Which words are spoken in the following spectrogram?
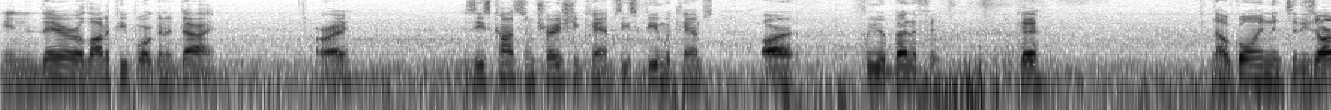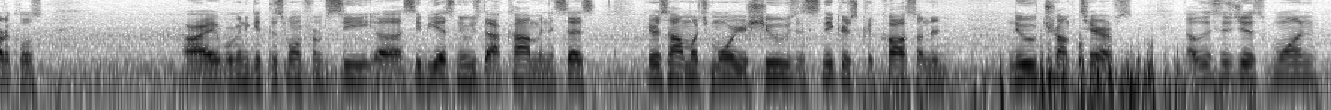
And there, a lot of people are going to die, all right? Because these concentration camps, these FEMA camps, are for your benefit. Okay? Now, going into these articles, all right, we're going to get this one from C, uh, CBSNews.com, and it says, Here's how much more your shoes and sneakers could cost under new Trump tariffs. Now, this is just one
